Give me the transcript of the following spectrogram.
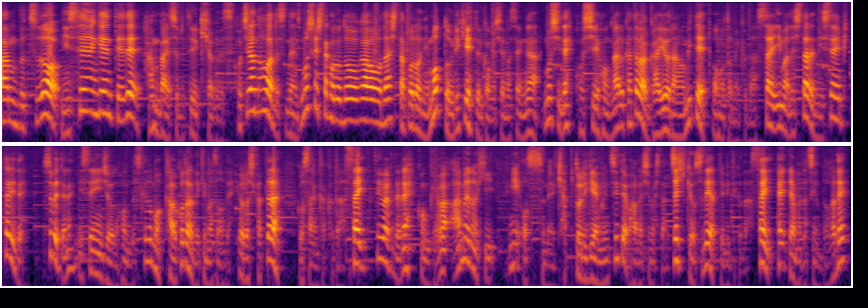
版物を2000円限定で販売するという企画です。こちらの方はですね、もしかしたらこの動画を出した頃にもっと売り切れてるかもしれませんが、もしね、欲しい本がある方は概要欄を見てお求めください。今でしたら2000円ぴったりで全てね2000円以上の本ですけども買うことができますのでよろしかったらご参加ください。というわけでね今回は雨の日におすすめキャプトリゲームについてお話ししました。是非教室でやってみてください。はいではまた次の動画で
